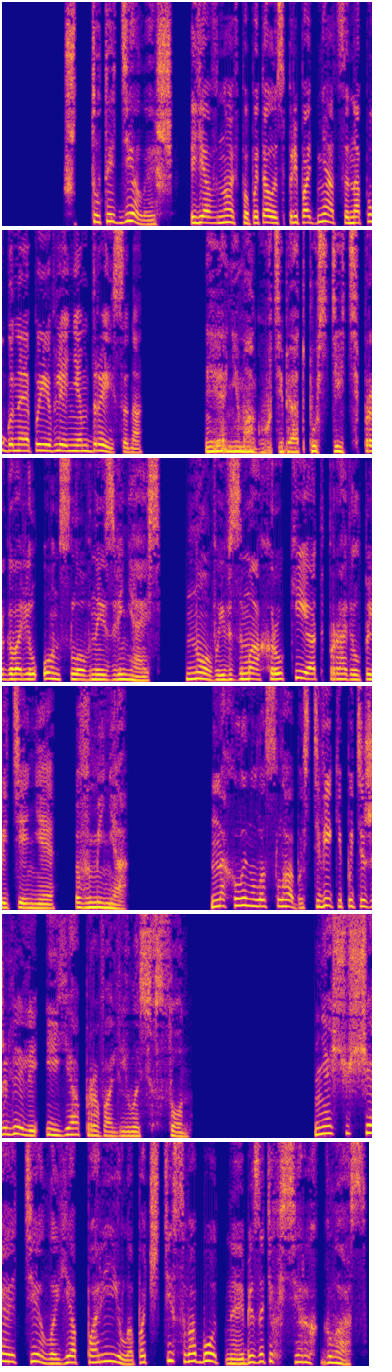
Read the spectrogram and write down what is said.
«Что ты делаешь?» Я вновь попыталась приподняться, напуганная появлением Дрейсона. «Я не могу тебя отпустить», — проговорил он, словно извиняясь. Новый взмах руки отправил плетение в меня. Нахлынула слабость, веки потяжелели, и я провалилась в сон. Не ощущая тела, я парила, почти свободная, без этих серых глаз.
